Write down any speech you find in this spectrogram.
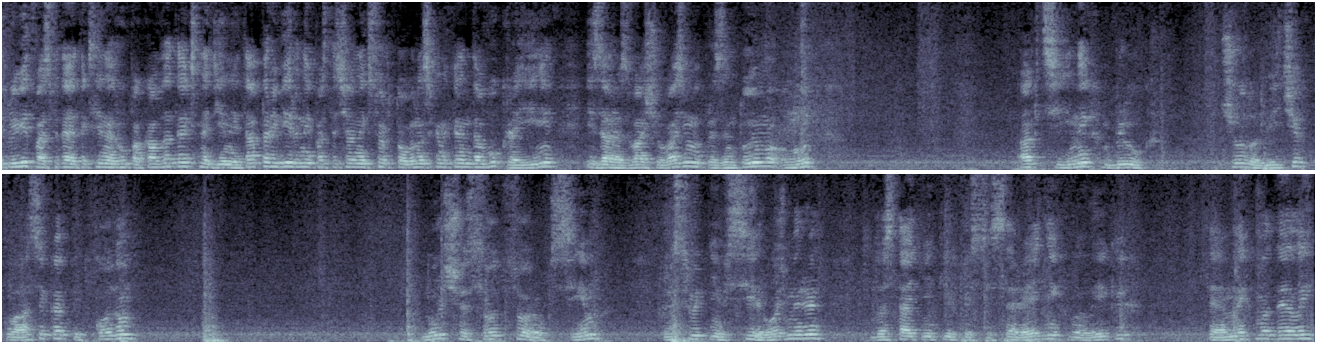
привіт! Вас вітає текстильна група Кавлатекс, надійний та перевірений постачальник сортованого секонд-хенда в Україні. І зараз вашій увазі ми презентуємо лот акційних брюк чоловічих класика під кодом 0647. Присутні всі розміри, достатній кількості середніх, великих, темних моделей.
